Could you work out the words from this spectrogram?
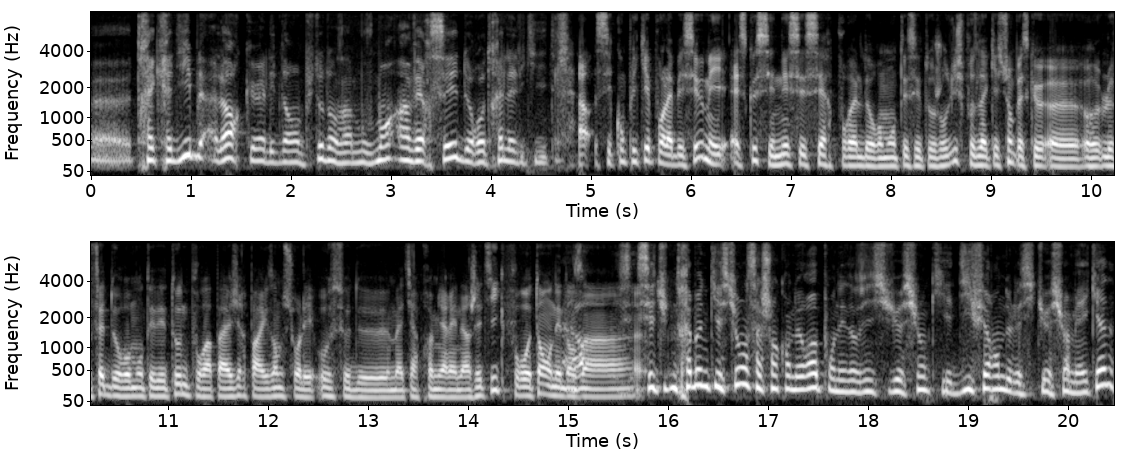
euh, très crédible, alors qu'elle est dans, plutôt dans un mouvement inversé de retrait de la liquidité. Alors c'est compliqué pour la BCE, mais est-ce que c'est nécessaire pour elle de remonter ces taux aujourd'hui? Je pose la question parce que euh, le fait de remonter des taux ne pourra pas agir, par exemple, sur les hausses de matières premières énergétiques. Pour autant, on est dans un... C'est une très bonne question, sachant qu'en Europe, on est dans une situation qui est différente de la situation américaine.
